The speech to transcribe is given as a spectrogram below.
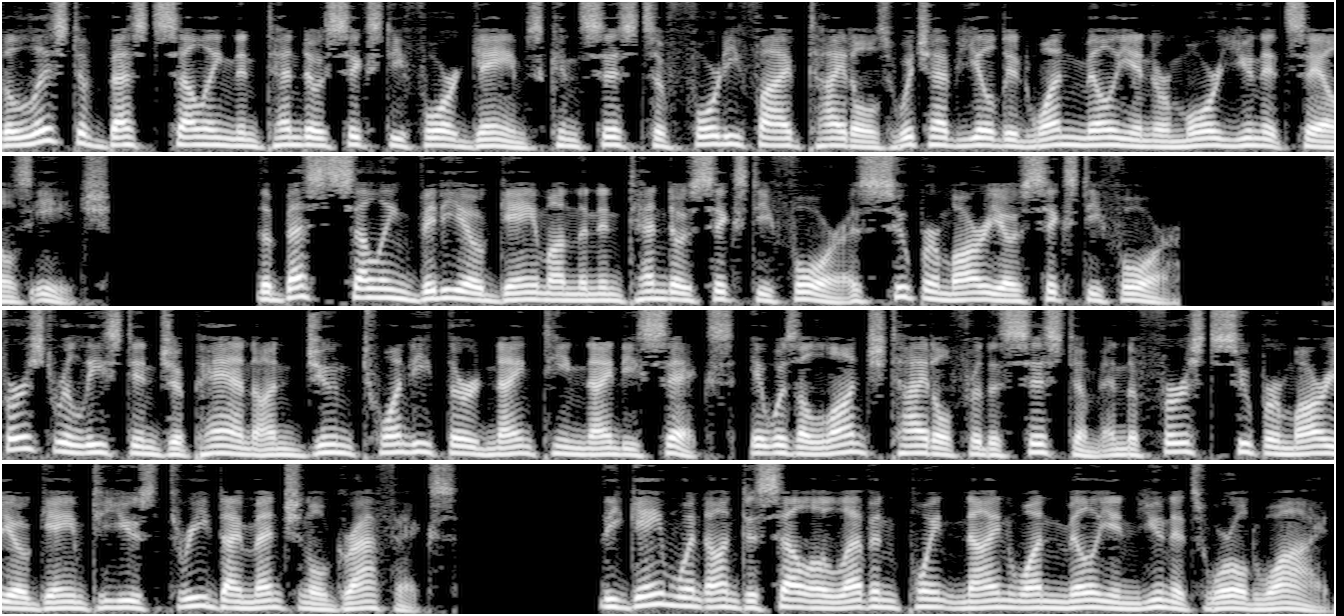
The list of best-selling Nintendo 64 games consists of 45 titles which have yielded 1 million or more unit sales each. The best-selling video game on the Nintendo 64 is Super Mario 64. First released in Japan on June 23, 1996, it was a launch title for the system and the first Super Mario game to use three-dimensional graphics. The game went on to sell 11.91 million units worldwide.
